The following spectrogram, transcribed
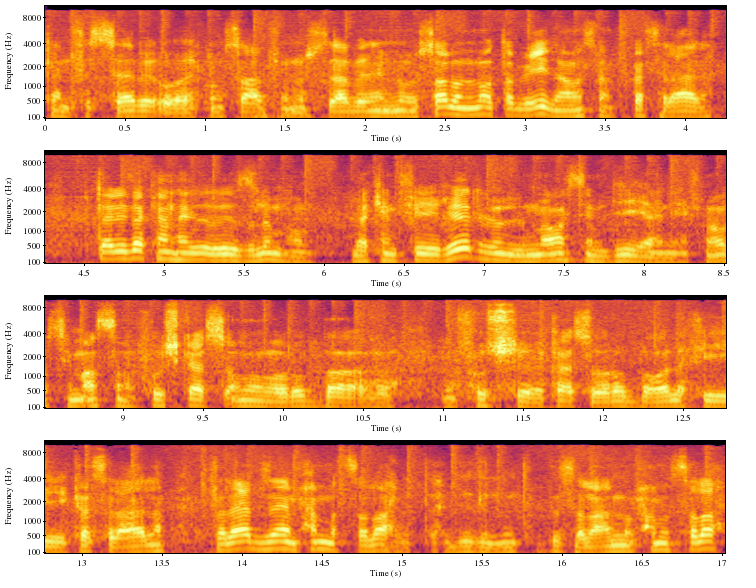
كان في السابق وهيكون صعب في المستقبل لأنه وصلوا لنقطة بعيدة مثلا في كأس العالم. بالتالي ده كان هيظلمهم لكن في غير المواسم دي يعني في موسم أصلا ما فيهوش كأس أمم أوروبا ما فيهوش كأس أوروبا ولا في كأس العالم. فلاعب زي محمد صلاح بالتحديد اللي أنت بتسأل عنه محمد صلاح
